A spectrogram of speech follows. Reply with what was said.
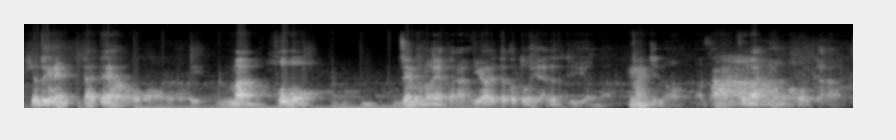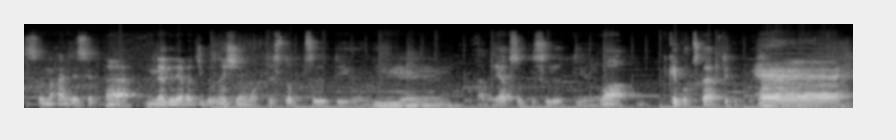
基本的に大体おまあほぼ全部の親から言われたことをやるっていうような感じの,、子が日本は多いから。そんな感じですよねはい、うん。だけどやっぱ自分の意思を持ってストップするっていうふううに、ん。あの約束するっていうのは結構使えるテクニックへえ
